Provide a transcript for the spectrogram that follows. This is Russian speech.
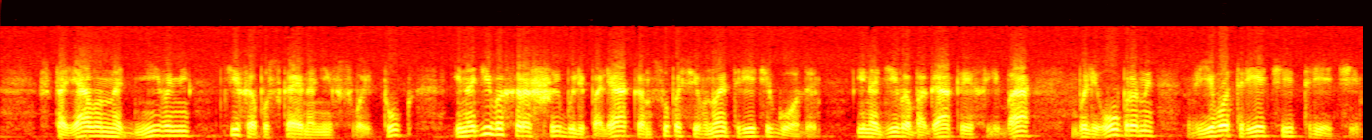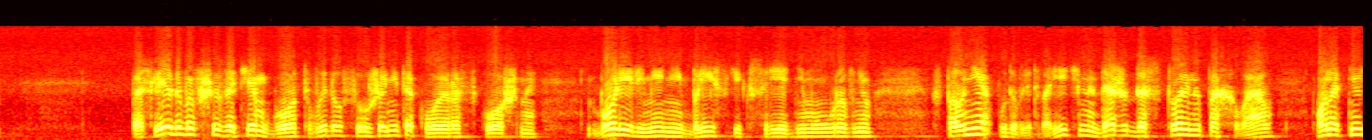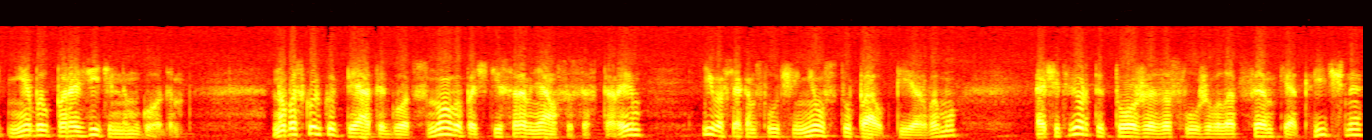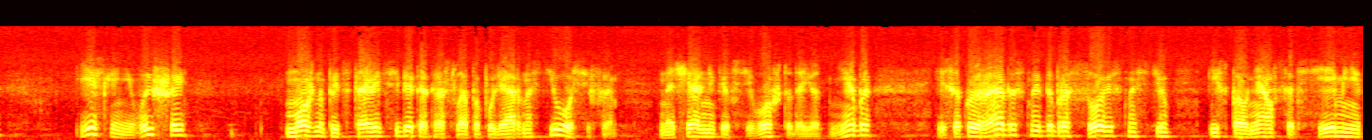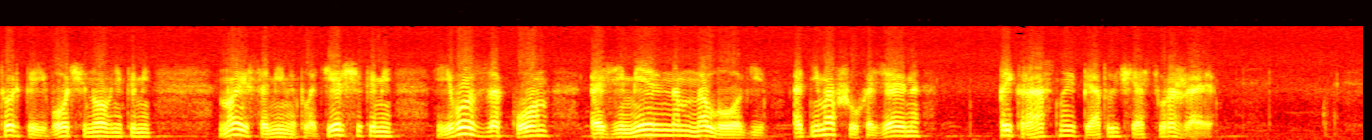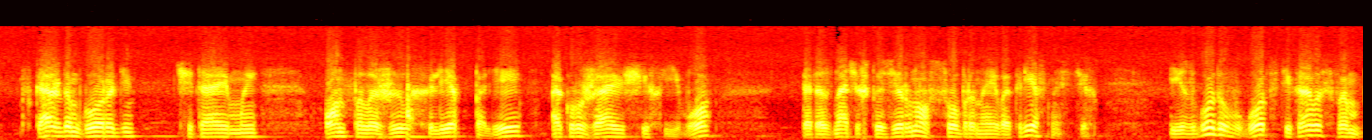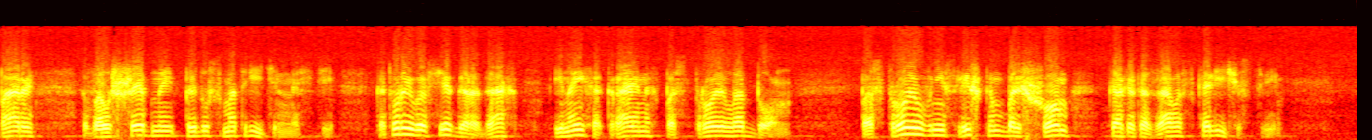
стоял он над нивами, тихо опуская на них свой тук, и на диво хороши были поля к концу посевной трети годы, и на диво богатые хлеба были убраны в его третьи трети. Последовавший затем год выдался уже не такой роскошный, более или менее близкий к среднему уровню, вполне удовлетворительный, даже достойный похвал — он отнюдь не был поразительным годом. Но поскольку пятый год снова почти сравнялся со вторым и, во всяком случае, не уступал первому, а четвертый тоже заслуживал оценки «отлично», если не высшей, можно представить себе, как росла популярность Иосифа, начальника всего, что дает небо, и с какой радостной добросовестностью исполнялся всеми, не только его чиновниками, но и самими плательщиками его закон о земельном налоге, отнимавший у хозяина прекрасную пятую часть урожая. В каждом городе, читаем мы, он положил хлеб полей, окружающих его, это значит, что зерно, собранное в окрестностях, из года в год стекалось в амбары волшебной предусмотрительности, который во всех городах и на их окраинах построил Адон. Построил в не слишком большом, как оказалось, количестве.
